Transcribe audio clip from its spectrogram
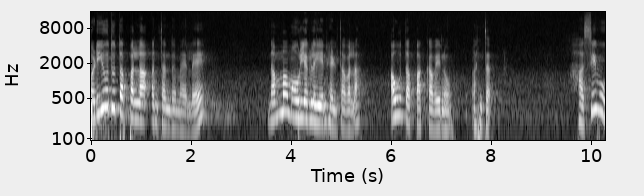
ಪಡೆಯೋದು ತಪ್ಪಲ್ಲ ಅಂತಂದ ಮೇಲೆ ನಮ್ಮ ಮೌಲ್ಯಗಳು ಏನು ಹೇಳ್ತಾವಲ್ಲ, ಅವು ತಪ್ಪಾಕ್ಕವೇನೋ ಅಂತ. ಹಸಿವು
